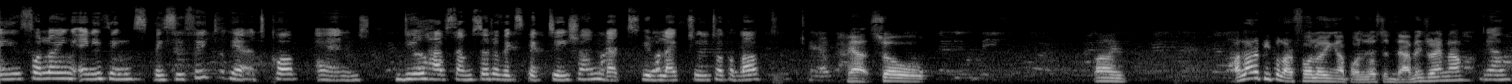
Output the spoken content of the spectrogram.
you following anything specific here at COP? And do you have some sort of expectation that you'd like to talk about? Yeah, so um, a lot of people are following up on loss and damage right now. Yeah.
